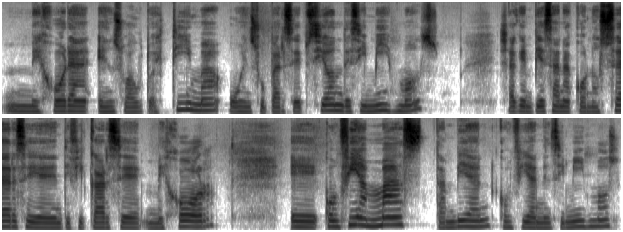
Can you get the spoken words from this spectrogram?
mejora en su autoestima o en su percepción de sí mismos, ya que empiezan a conocerse y a identificarse mejor. Eh, confían más también, confían en sí mismos,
